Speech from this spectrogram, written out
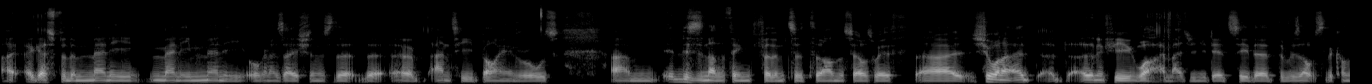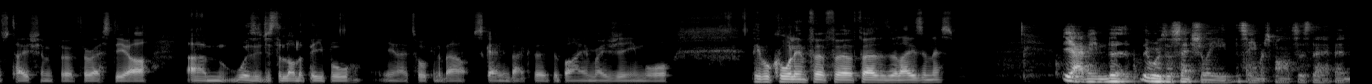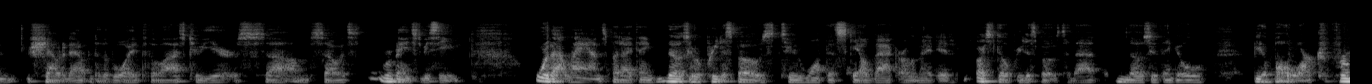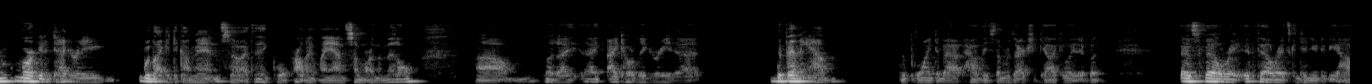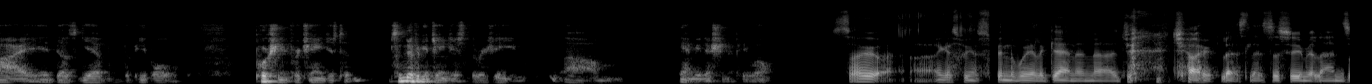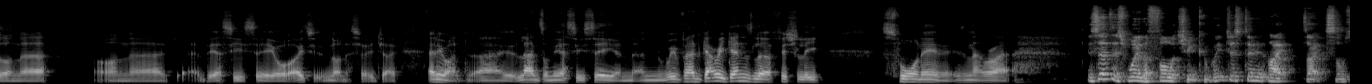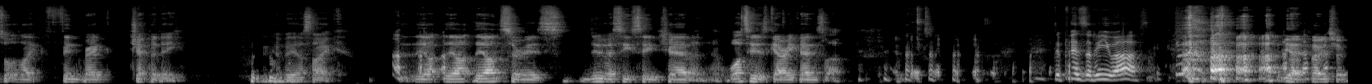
I, I, guess for the many, many, many organisations that that are anti-buy-in rules, um, this is another thing for them to, to arm themselves with. Uh, Sean, I, I, don't know if you, well, I imagine you did see the, the results of the consultation for for SDR. Um, was it just a lot of people, you know, talking about scaling back the, the buy-in regime, or people calling for for further delays in this? Yeah, I mean, the, it was essentially the same responses that have been shouted out into the void for the last two years. Um, so it remains to be seen where that lands. But I think those who are predisposed to want this scaled back or eliminated are still predisposed to that. And those who think it will be a bulwark for market integrity would like it to come in. So I think we'll probably land somewhere in the middle. Um, but I, I, I totally agree that depending how the point about how these numbers are actually calculated, but as fail rate if fail rates continue to be high, it does give the people pushing for changes to significant changes to the regime um, ammunition, if you will. So uh, I guess we can spin the wheel again, and uh, Joe, let's let's assume it lands on uh, on uh, the SEC, or not necessarily Joe, anyone uh, lands on the SEC, and and we've had Gary Gensler officially sworn in, isn't that right? Instead of this Wheel of Fortune, could we just do it like like some sort of like FinReg Jeopardy? It could be us like the, the the answer is new SEC chairman. What is Gary Gensler? Depends on who you ask. yeah, very true.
